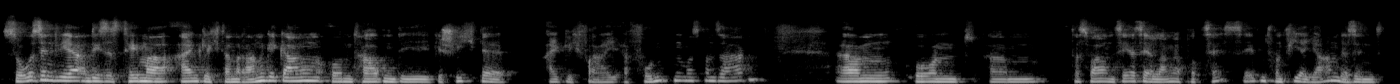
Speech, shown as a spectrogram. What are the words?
so sind wir an dieses Thema eigentlich dann rangegangen und haben die Geschichte eigentlich frei erfunden, muss man sagen. Ähm, und ähm, das war ein sehr, sehr langer Prozess, eben von vier Jahren. Wir sind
